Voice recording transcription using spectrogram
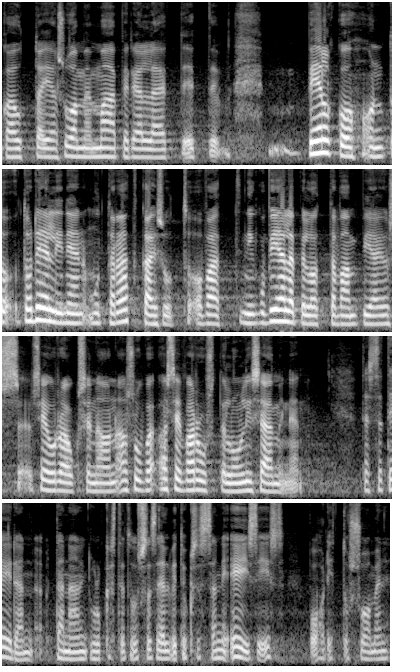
kautta ja Suomen maaperällä, että, että pelko on to- todellinen, mutta ratkaisut ovat niin kuin vielä pelottavampia, jos seurauksena on asuva, asevarustelun lisääminen. Tässä teidän tänään julkistetussa selvityksessä niin ei siis pohdittu Suomen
